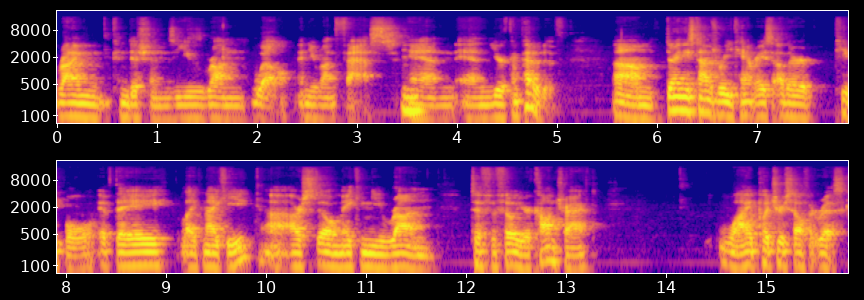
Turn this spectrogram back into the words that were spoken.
running conditions, you run well and you run fast Mhm. and and you're competitive. Um, during these times where you can't race other people, if they like Nike uh, are still making you run to fulfill your contract, why put yourself at risk?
